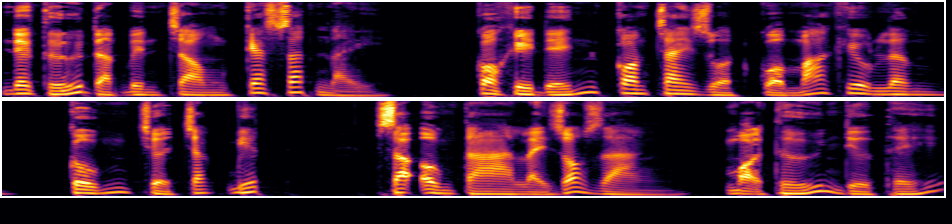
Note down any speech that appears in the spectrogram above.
Những thứ đặt bên trong két sắt này, Có khi đến con trai ruột của má khiêu lâm Cũng chưa chắc biết. Sao ông ta lại rõ ràng Mọi thứ như thế?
